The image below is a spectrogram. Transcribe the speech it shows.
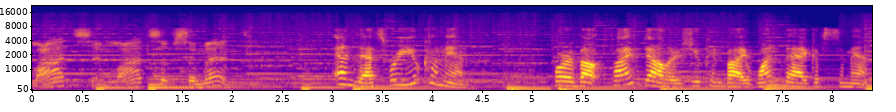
lots and lots of cement. And that's where you come in. For about $5, you can buy one bag of cement.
